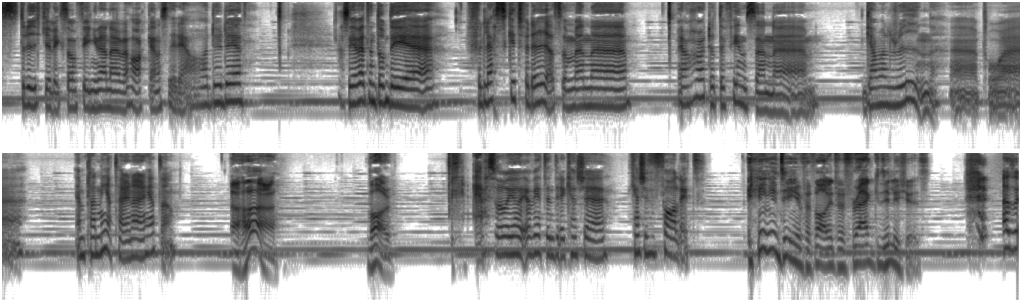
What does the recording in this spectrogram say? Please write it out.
stryker liksom fingrarna över hakan och säger det. Ja, du det... Alltså jag vet inte om det är för läskigt för dig alltså, men jag har hört att det finns en gammal ruin eh, på eh, en planet här i närheten. Aha! Var? Alltså jag, jag vet inte, det kanske, kanske är för farligt. Ingenting är för farligt för Frank Delicious. Alltså,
